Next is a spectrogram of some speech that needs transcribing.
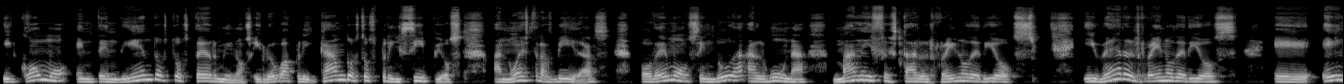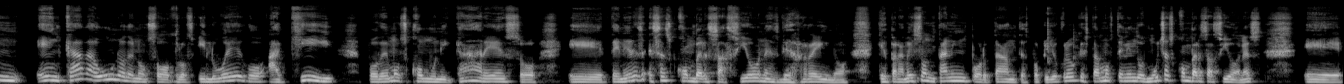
y cómo entendiendo estos términos y luego aplicando estos principios a nuestras vidas, podemos sin duda alguna manifestar el reino de Dios y ver el reino de Dios eh, en, en cada uno de nosotros, y luego aquí podemos comunicar eso, eh, tener esas conversaciones de reino que para mí son tan importantes, porque yo creo que estamos teniendo muchas conversaciones, eh,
